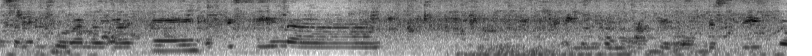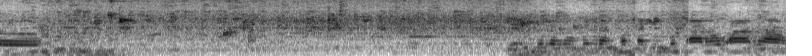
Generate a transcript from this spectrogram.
guys, ang itsura ng aking opisina. Alam ko ng aking office dito. Dito lang ako lang pakalibot araw-araw.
